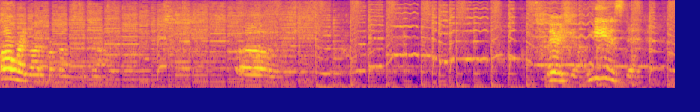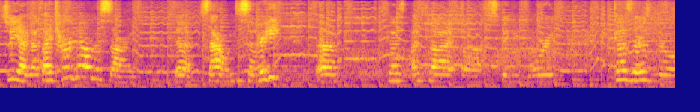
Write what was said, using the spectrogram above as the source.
Oh my god, I'm about to. Oh. There you go. He is dead. So yeah, guys, I turned down the sign, the sound, sorry, um, because I thought uh, it's gonna be boring. Because there's no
